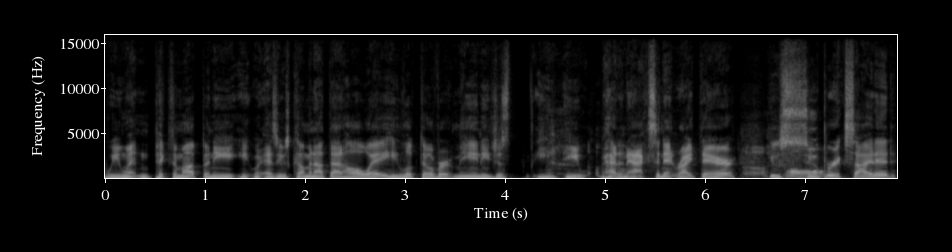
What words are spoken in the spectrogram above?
we went and picked him up and he, he as he was coming out that hallway he looked over at me and he just he, he had an accident right there he was super excited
